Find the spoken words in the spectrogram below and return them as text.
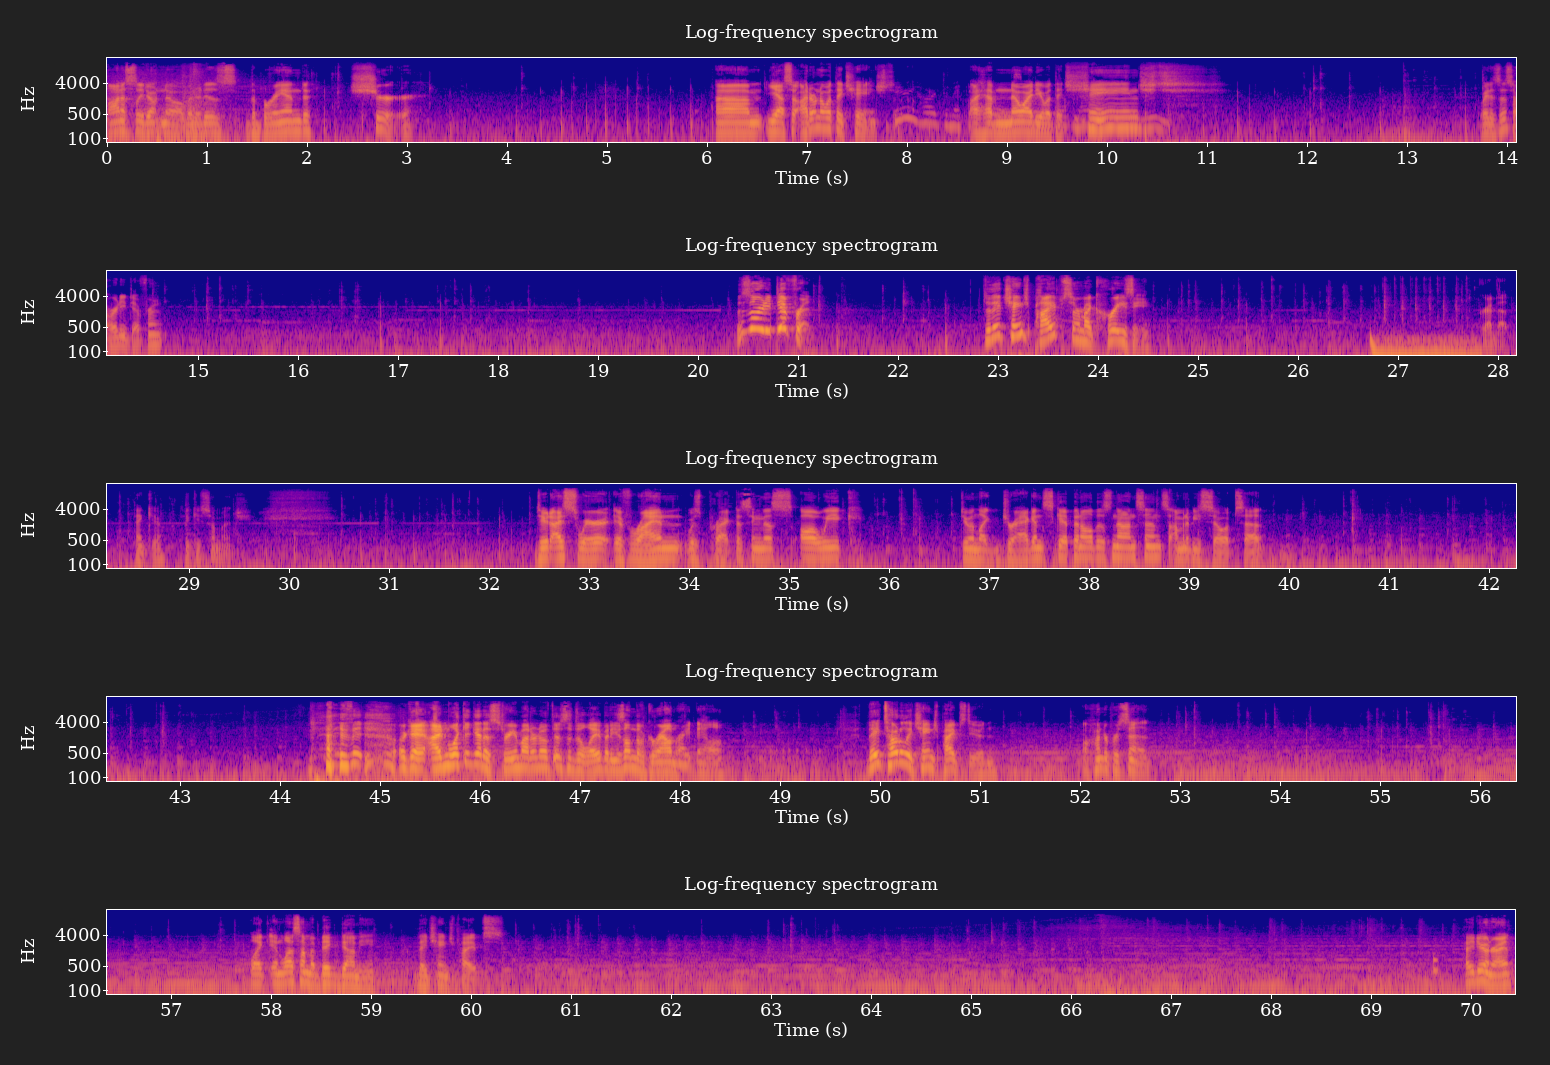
Honestly, don't know, but it is the brand Shure. Um, yeah, so I don't know what they changed. Very hard to make a I have no idea what they changed. Wait, is this already different? This is already different. Do they change pipes or am I crazy? Grab that. Thank you. Thank you so much. Dude, I swear if Ryan was practicing this all week, doing like dragon skip and all this nonsense, I'm gonna be so upset. okay, I'm looking at a stream. I don't know if there's a delay, but he's on the ground right now. They totally changed pipes, dude. 100%. Like, unless I'm a big dummy, they change pipes. How you doing, Ryan?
